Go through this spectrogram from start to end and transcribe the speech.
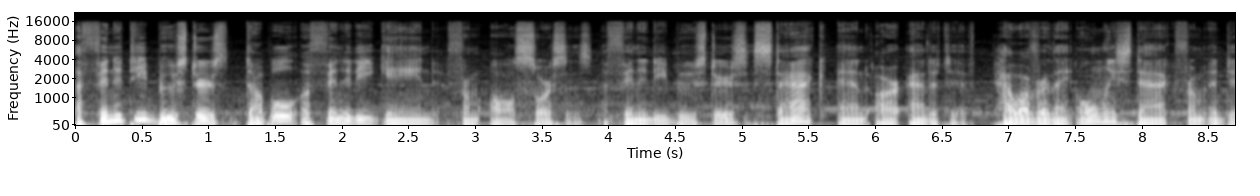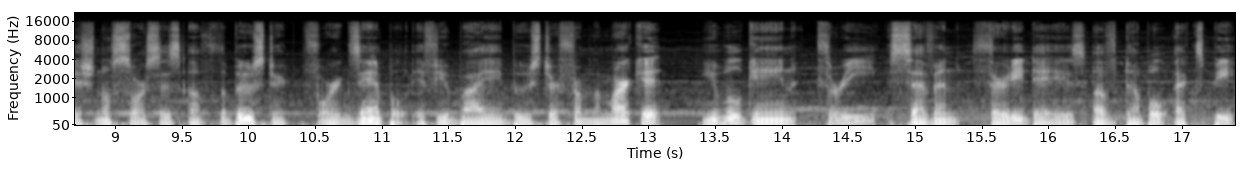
Affinity boosters double affinity gained from all sources. Affinity boosters stack and are additive. However, they only stack from additional sources of the booster. For example, if you buy a booster from the market, you will gain 3, 7, 30 days of double XP.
